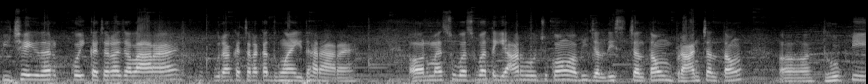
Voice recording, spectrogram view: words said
पीछे इधर कोई कचरा जला रहा है पूरा कचरा का धुआँ इधर आ रहा है। और मैं सुबह सुबह तैयार हो चुका हूँ, अभी जल्दी से चलता हूँ, ब्रांच चलता हूँ। धूप की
